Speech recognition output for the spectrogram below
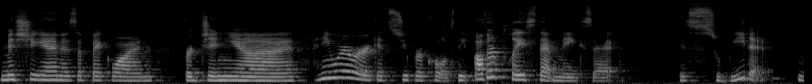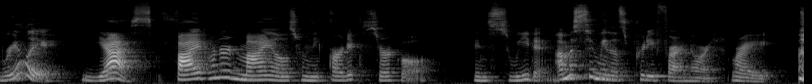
Michigan is a big one, Virginia, anywhere where it gets super cold. The other place that makes it is Sweden. Really? Yes, 500 miles from the Arctic Circle in Sweden. I'm assuming that's pretty far north. Right.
